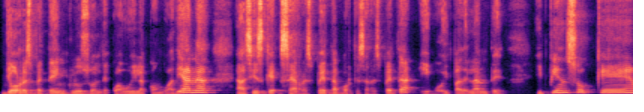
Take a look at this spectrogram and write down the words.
Yo respeté incluso el de Coahuila con Guadiana, así es que se respeta porque se respeta y voy para adelante. Y pienso que,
